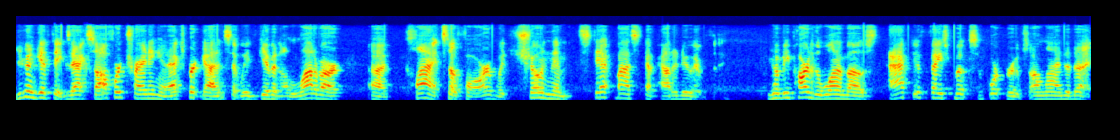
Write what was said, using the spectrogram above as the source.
You're going to get the exact software training and expert guidance that we've given a lot of our uh, clients so far, which showing them step by step how to do everything. You're going to be part of the one of the most active Facebook support groups online today.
